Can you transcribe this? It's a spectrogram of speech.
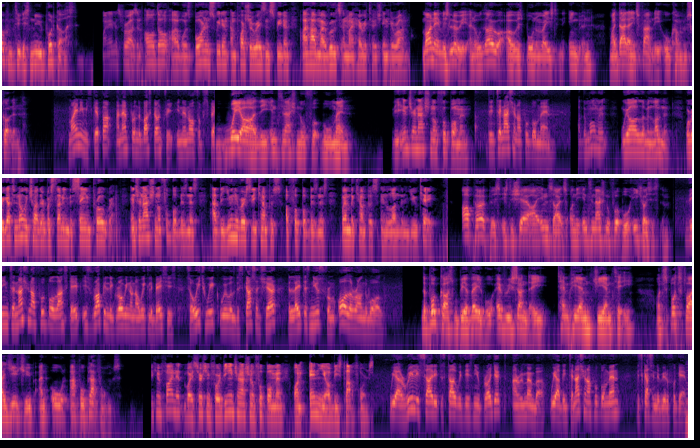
to this new podcast. My name is Faraz, and although I was born in Sweden and partially raised in Sweden, I have my roots and my heritage in Iran. My name is Louis, and although I was born and raised in England, my dad and his family all come from Scotland. My name is Kepa and I'm from the Basque Country in the north of Spain. We are the international football men. The international football men. The international football men. At the moment, we all live in London, where we got to know each other by studying the same program, International Football Business, at the University Campus of Football Business, Wembley Campus in London, UK. Our purpose is to share our insights on the international football ecosystem. The international football landscape is rapidly growing on a weekly basis, so each week we will discuss and share the latest news from all around the world. The podcast will be available every Sunday, 10 pm GMT, on Spotify, YouTube, and all Apple platforms. You can find it by searching for The International Football Men on any of these platforms. We are really excited to start with this new project, and remember, we are the international football men discussing the beautiful game.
